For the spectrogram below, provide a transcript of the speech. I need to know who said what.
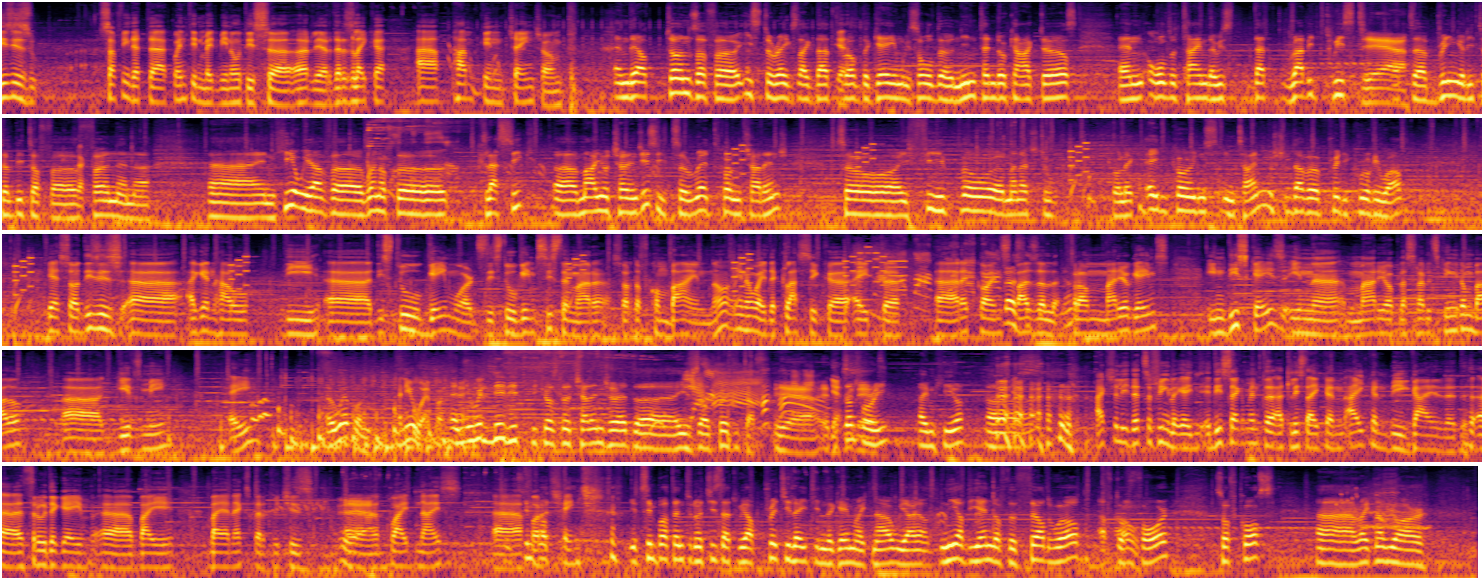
Speaker 1: this is something that uh, Quentin made me notice uh, earlier. There's like a, a pumpkin chain jump.
Speaker 2: And there are tons of uh, Easter eggs like that
Speaker 1: Yes.
Speaker 2: throughout the game with all the Nintendo characters. And all the time there is that rabbit twist
Speaker 3: Yeah.
Speaker 2: that uh, bring a little bit of uh,
Speaker 1: Exactly.
Speaker 2: fun. And, uh, uh, and here we have uh, one of the classic uh, Mario challenges. It's a red coin challenge. So uh, if Filippo uh, managed to collect eight coins in time, you should have a pretty cool reward.
Speaker 1: Yeah, so this is uh, again how the uh, these two game words, these two game system are sort of combined, no? In a way, the classic uh, eight uh, uh, red coins
Speaker 2: Classic,
Speaker 1: puzzle
Speaker 2: yeah.
Speaker 1: from Mario games. In this case, in uh, Mario plus Rabbids Kingdom Battle, uh, gives me a
Speaker 2: A weapon.
Speaker 1: a new weapon.
Speaker 2: And you will need it because the challenge uh, is uh, pretty tough.
Speaker 3: Yeah, it
Speaker 1: Yes.
Speaker 2: Don't worry, I'm here. Uh,
Speaker 1: Actually, that's the thing. Like in this segment, uh, at least I can I can be guided uh, through the game uh, by by an expert, which is uh,
Speaker 3: Yeah.
Speaker 1: quite nice uh, for a change.
Speaker 2: It's important to notice that we are pretty late in the game right now. We are near the end of the third world after
Speaker 3: Oh.
Speaker 2: four. So of course, uh, right now you are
